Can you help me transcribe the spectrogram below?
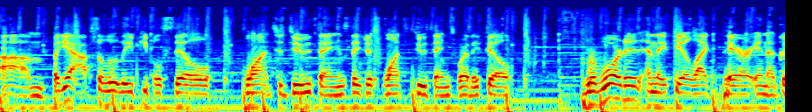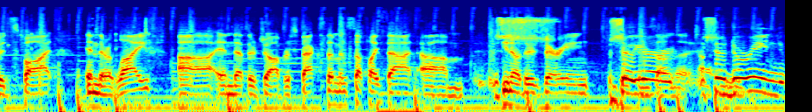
Um, but yeah, absolutely, people still want to do things. They just want to do things where they feel rewarded and they feel like they're in a good spot in their life uh, and that their job respects them and stuff like that. Um, you know, there's varying. So you're the- so Doreen,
